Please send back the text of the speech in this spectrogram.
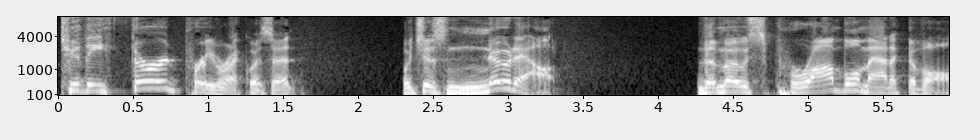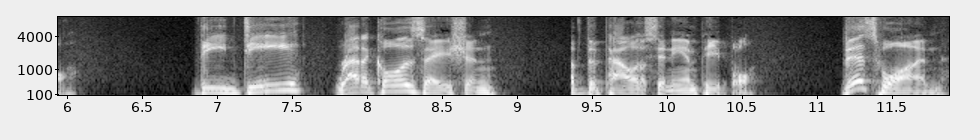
to the third prerequisite, which is no doubt the most problematic of all the de radicalization of the Palestinian people. This one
